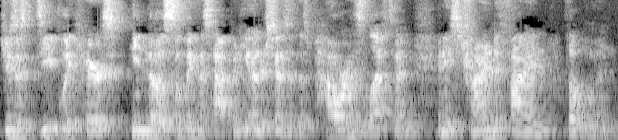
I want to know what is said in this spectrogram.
Jesus deeply cares. He knows something has happened. He understands that this power has left him, and he's trying to find the woman.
